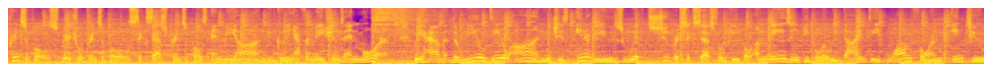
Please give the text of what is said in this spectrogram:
principles, spiritual principles, success principles, and beyond, including affirmations and more. We have The Real Deal On, which is interviews with super successful people, amazing people, where we dive deep, long form, into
